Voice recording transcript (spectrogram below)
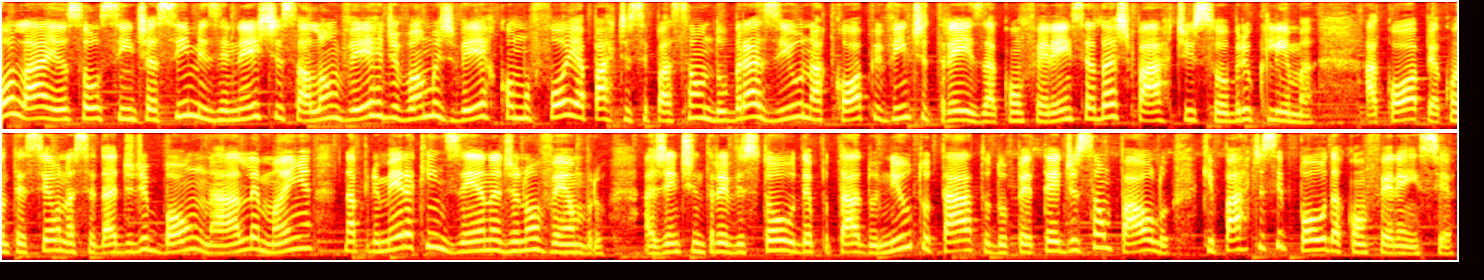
Olá, eu sou Cíntia Simes e neste Salão Verde vamos ver como foi a participação do Brasil na COP23, a Conferência das Partes sobre o Clima. A COP aconteceu na cidade de Bonn, na Alemanha, na primeira quinzena de novembro. A gente entrevistou o deputado Nilton Tato, do PT de São Paulo, que participou da conferência.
